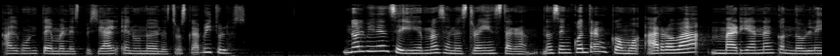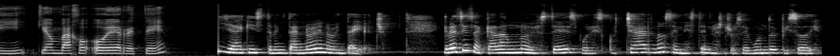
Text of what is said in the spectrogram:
algún tema en especial en uno de nuestros capítulos. No olviden seguirnos en nuestro Instagram. Nos encuentran como arroba mariana con doble i guion bajo ort. Y Yakis3998. Gracias a cada uno de ustedes por escucharnos en este nuestro segundo episodio.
